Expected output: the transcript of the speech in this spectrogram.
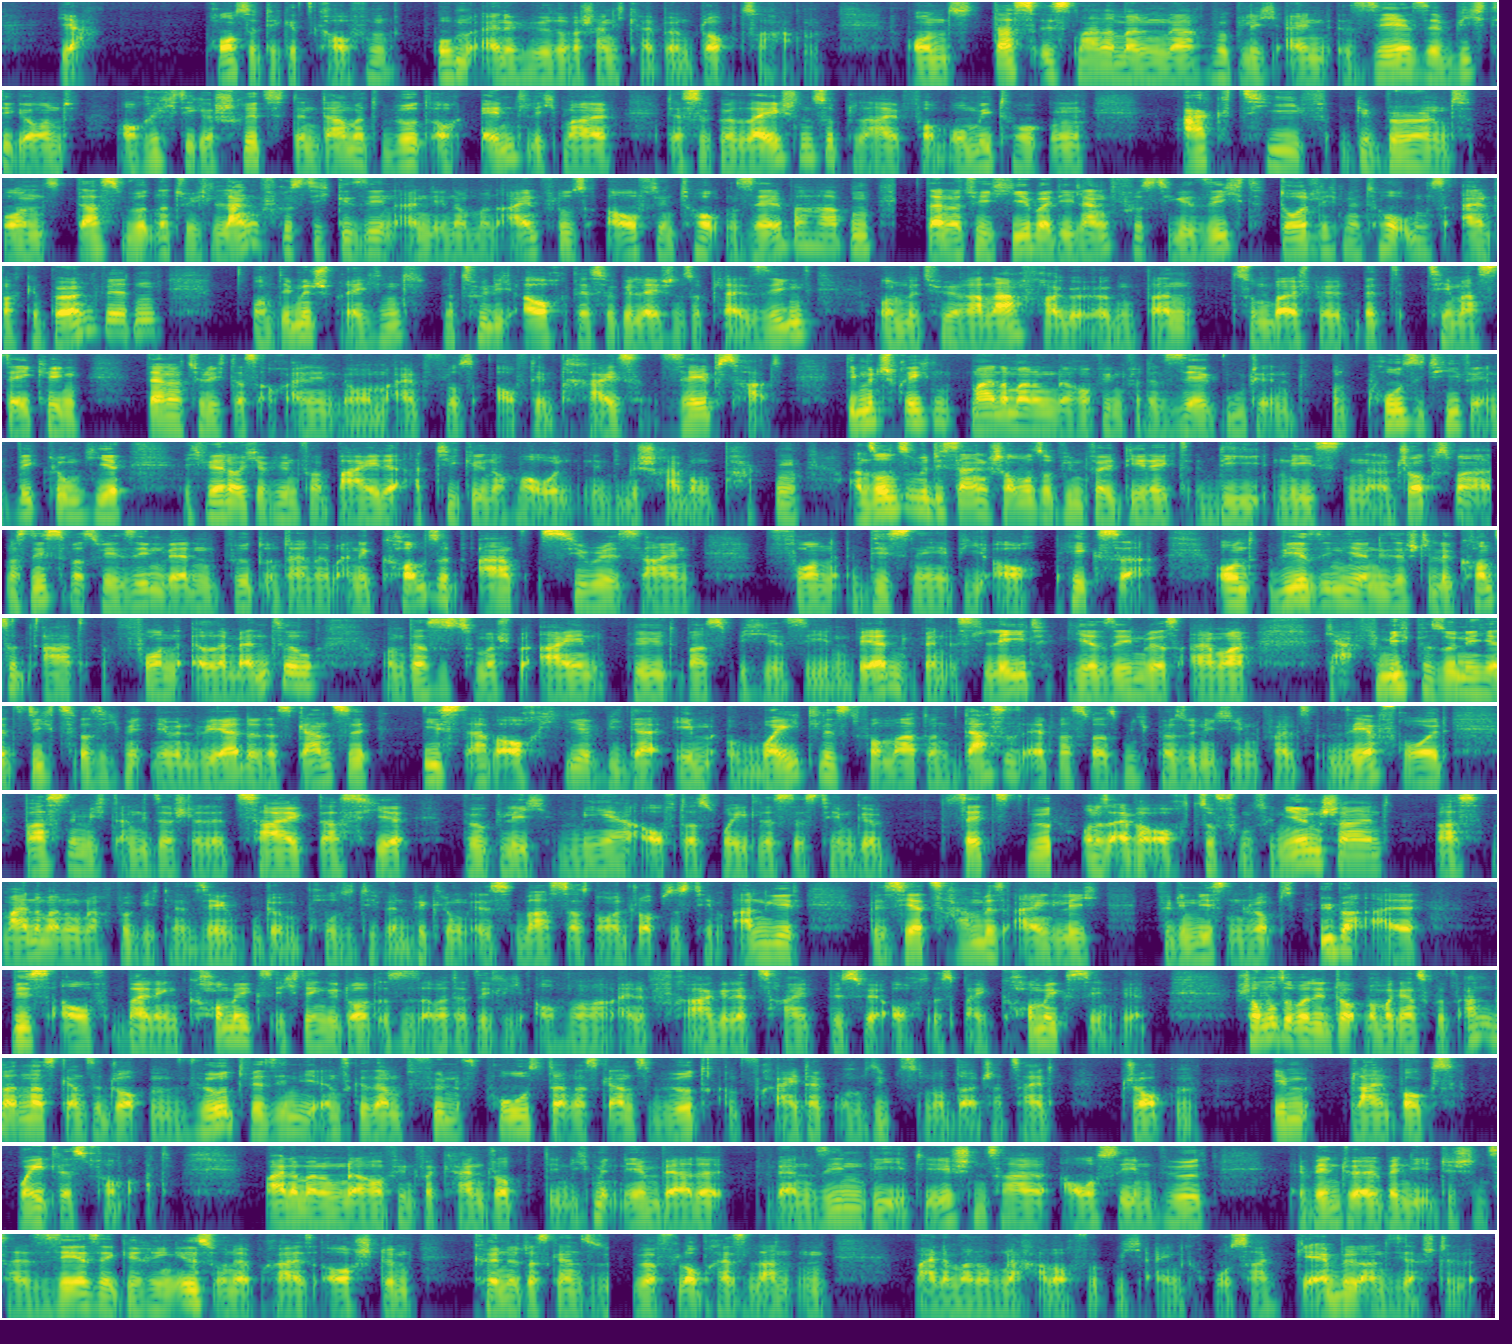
Bronzetickets kaufen, um eine höhere Wahrscheinlichkeit beim Job zu haben. Und das ist meiner Meinung nach wirklich ein sehr, sehr wichtiger und auch richtiger Schritt, denn damit wird auch endlich mal der Circulation Supply vom OMI-Token aktiv geburnt. Und das wird natürlich langfristig gesehen einen enormen Einfluss auf den Token selber haben, da natürlich hierbei die langfristige Sicht deutlich mehr Tokens einfach geburnt werden und dementsprechend natürlich auch der Circulation Supply sinkt und mit höherer Nachfrage irgendwann, zum Beispiel mit Thema Staking, dann natürlich das auch einen enormen Einfluss auf den Preis selbst hat. Dementsprechend meiner Meinung nach auf jeden Fall eine sehr gute und positive Entwicklung hier. Ich werde euch auf jeden Fall beide Artikel nochmal unten in die Beschreibung packen. Ansonsten würde ich sagen, schauen wir uns auf jeden Fall direkt die nächsten Jobs mal an. Das nächste, was wir sehen werden, wird unter anderem eine Concept Art Series sein von Disney wie auch Pixar. Und wir sehen hier an dieser Stelle Concept Art von Elemental und das ist zum Beispiel ein Bild, was wir hier sehen werden, wenn es lädt. Hier sehen wir es einmal. Ja, für mich persönlich jetzt nichts, was ich mitnehmen werde. Das Ganze ist aber auch hier wieder im Waitlist-Format und das ist etwas, was mich persönlich jedenfalls sehr freut, was nämlich an dieser Stelle zeigt, dass hier wirklich mehr auf das Waitlist-System gesetzt wird und es einfach auch zu funktionieren scheint, was meiner Meinung nach wirklich eine sehr gute und positive Entwicklung ist, was das neue Dropsystem angeht. Bis jetzt haben wir es eigentlich für die nächsten Drops überall, bis auf bei den Comics. Ich denke, dort ist es aber tatsächlich auch noch eine Frage der Zeit, bis wir auch das bei Comics sehen werden. Schauen wir uns aber den Drop nochmal ganz kurz an, wann das Ganze droppen wird. Wir sehen hier insgesamt fünf Poster und das Ganze wird am Freitag um 17 Uhr deutscher Zeit droppen im Blindbox Waitlist-Format meiner Meinung nach auf jeden Fall kein Drop, den ich mitnehmen werde. Wir werden sehen, wie die Edition-Zahl aussehen wird. Eventuell, wenn die Edition-Zahl sehr, sehr gering ist und der Preis auch stimmt, könnte das Ganze über Floorpreis landen. Meiner Meinung nach aber auch wirklich ein großer Gamble an dieser Stelle.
